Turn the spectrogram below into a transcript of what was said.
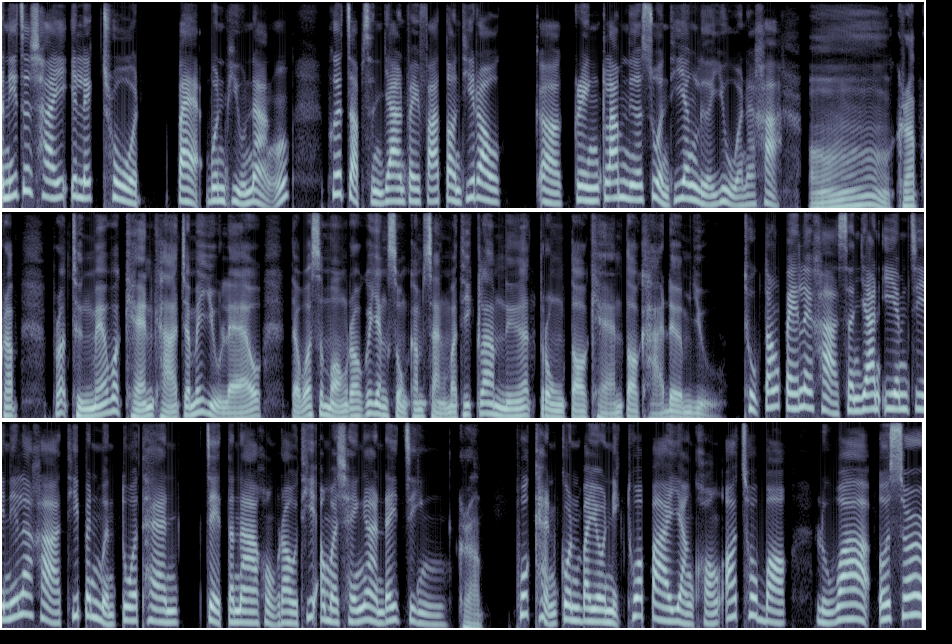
อันนี้จะใช้อิเล็กโทรดแปะบนผิวหนัง เพื่อจับสัญญาณไฟฟ้าตอนที่เราเอ่อเกรงกล้ามเนื้อส่วนที่ยังเหลืออยู่อะนะคะอ๋อ ครับครับ เพราะถึงแม้ว่าแขนขาจะไม่อยู่แล้ว แต่ว่าสมองเราก็ยังส่งคำสั่งมาที่กล้ามเนื้อตรงต่อแขนต่อขาเดิมอยู่ ถูกต้องเป๊ะเลยค่ะ สัญญาณ EMG นี่แหละค่ะ ที่เป็นเหมือนตัวแทนเจตนาของเราที่เอามาใช้งานได้จริง ครับ พวกแขนกลไบโอนิกทั่วไปอย่างของ Autobox หรือว่า u s e r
